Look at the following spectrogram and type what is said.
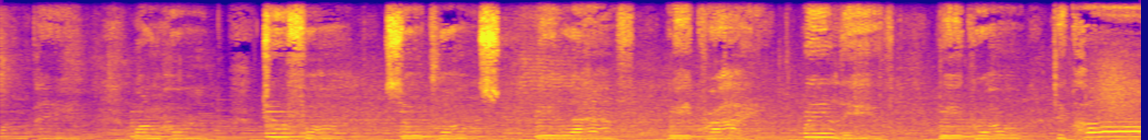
One pain, one home, too far, so close. We laugh, we cry, we live, we grow because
